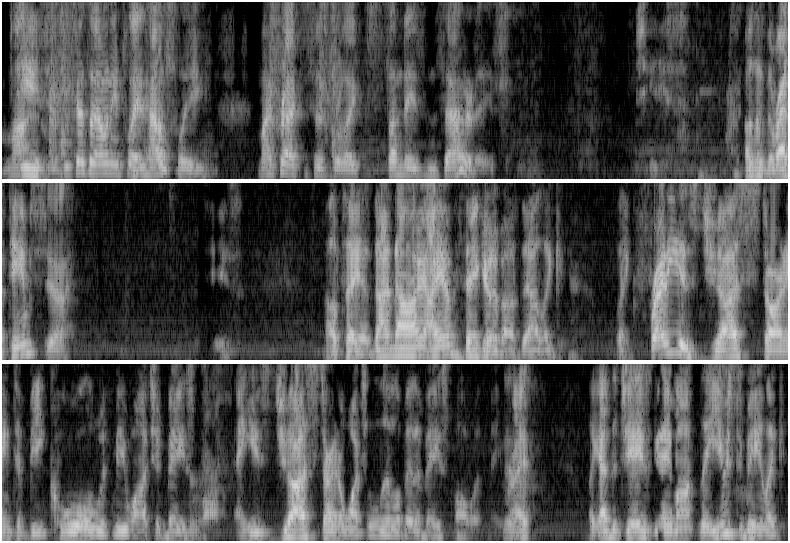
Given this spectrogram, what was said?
My- Jesus. Because I only played house league, my practices were like Sundays and Saturdays. Jeez, I was like the rep teams. Yeah. Jeez. I'll tell you that now. I, I am thinking about that. Like, like Freddie is just starting to be cool with me watching baseball, and he's just starting to watch a little bit of baseball with me. Yeah. Right? Like, I had the Jays game on. They used to be like,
